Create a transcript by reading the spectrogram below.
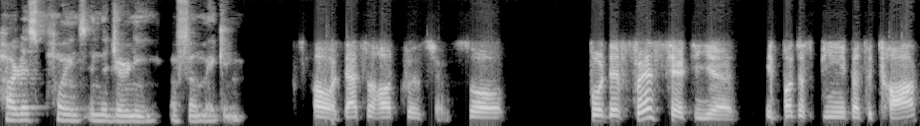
hardest points in the journey of filmmaking? Oh, that's a hard question. So for the first 30 years, it was just being able to talk,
